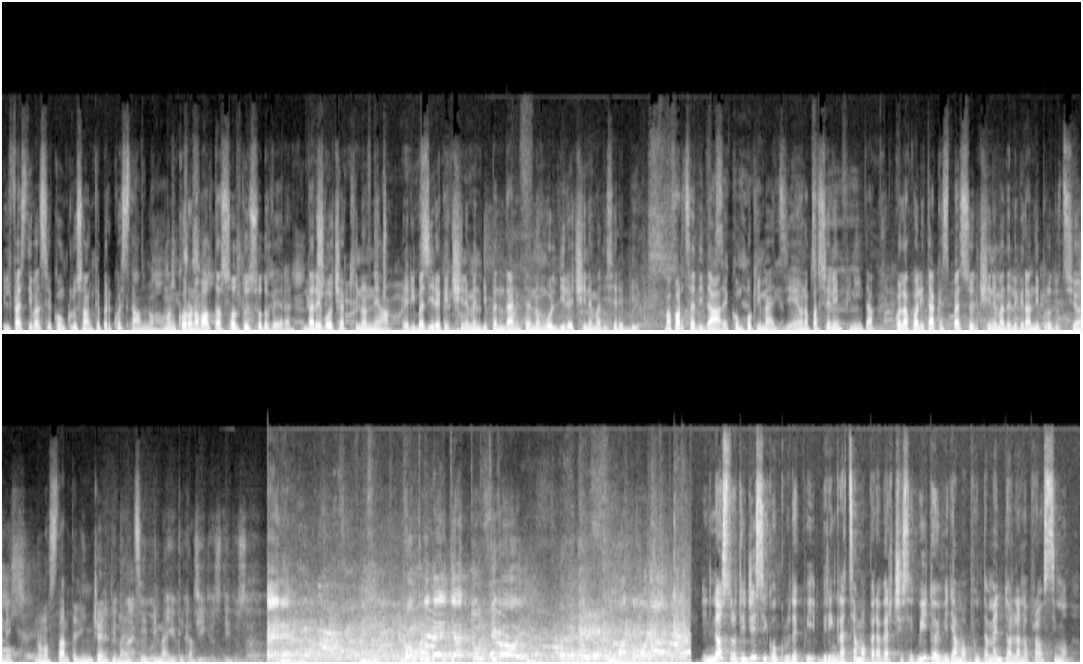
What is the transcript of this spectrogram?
Il festival si è concluso anche per quest'anno, ma ancora una volta ha assolto il suo dovere, dare voce a chi non ne ha e ribadire che cinema indipendente non vuol dire cinema di serie B, ma forza di dare, con pochi mezzi e una passione infinita, quella qualità che spesso il cinema delle grandi produzioni, nonostante gli ingenti mezzi, dimentica. Bene, complimenti a tutti voi. Accomodatevi. Il nostro TG si conclude qui. Vi ringraziamo per averci seguito e vi diamo appuntamento all'anno prossimo.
